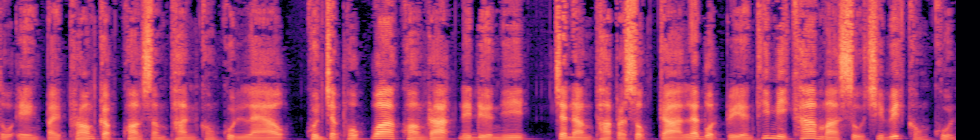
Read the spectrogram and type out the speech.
ตัวเองไปพร้อมกับความสัมพันธ์ของคุณแล้ว คุณจะพบว่าความรักในเดือนนี้ จะนำพาประสบการณ์และบทเรียนที่มีค่ามาสู่ชีวิตของคุณ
